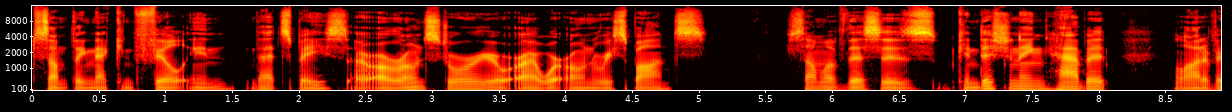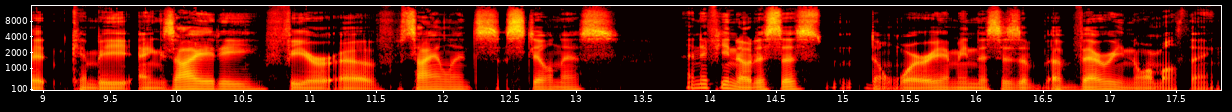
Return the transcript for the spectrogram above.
something that can fill in that space, our own story or our own response. Some of this is conditioning, habit. A lot of it can be anxiety, fear of silence, stillness. And if you notice this, don't worry. I mean, this is a, a very normal thing.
